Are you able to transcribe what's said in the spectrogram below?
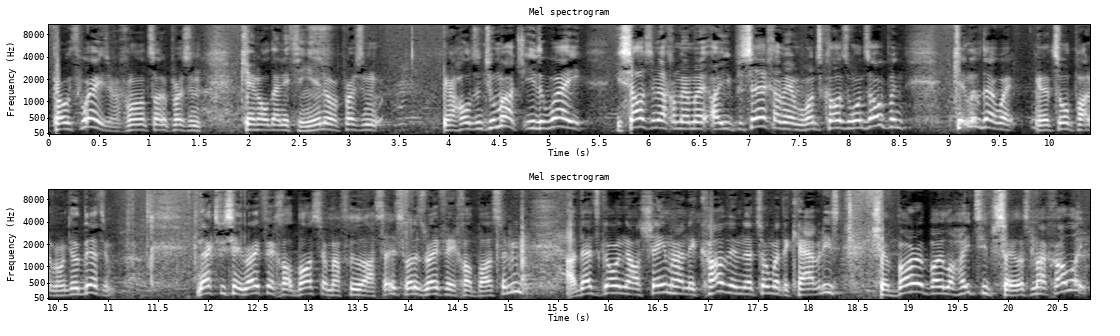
Both ways. A person can't hold anything in, or a person you know, too much. Either way, he says one's closed, one's open. You can't live that way. And that's all part of going to the bathroom. Next we say Reifei Chal Basar Maflil Asais. What does Reifei Chal Basar mean? Uh, that's going Al Shem HaNikavim, that's talking about the cavities. Shabara Boy Lahaitzip Seilas Machaloi.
